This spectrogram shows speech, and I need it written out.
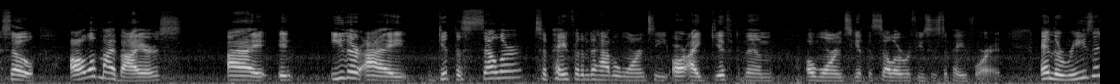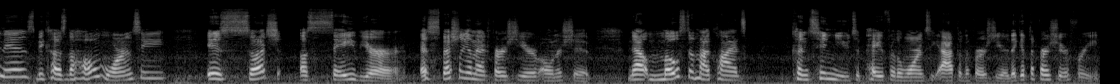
so all of my buyers i it, either i get the seller to pay for them to have a warranty or i gift them a warranty if the seller refuses to pay for it. And the reason is because the home warranty is such a savior, especially in that first year of ownership. Now, most of my clients continue to pay for the warranty after the first year. They get the first year free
